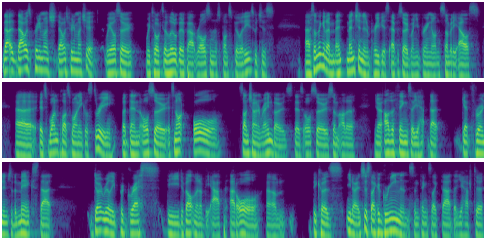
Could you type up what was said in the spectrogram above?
that that was pretty much that was pretty much it. We also we talked a little bit about roles and responsibilities, which is uh, something that I men- mentioned in a previous episode. When you bring on somebody else, uh, it's one plus one equals three, but then also it's not all sunshine and rainbows. There's also some other you know other things that you ha- that get thrown into the mix that don't really progress the development of the app at all. Um, because you know it's just like agreements and things like that that you have to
